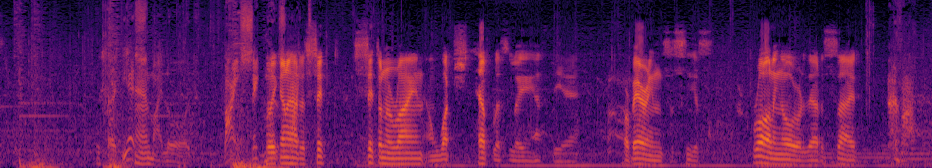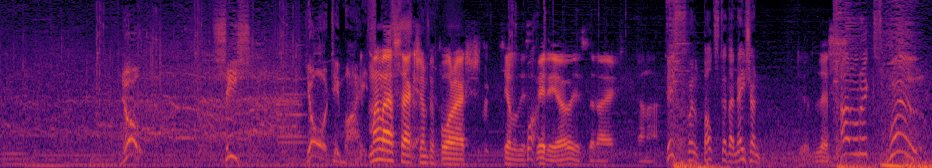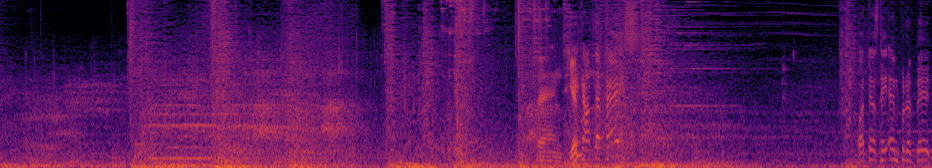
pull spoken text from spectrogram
Which I Yes, can't. my lord. By Sigmar. So we're gonna have to sit sit on a Rhine and watch helplessly as the uh, barbarians just crawling over the other side. Never. No! Cease your demise. My last action before I actually kill this What? video is that I gonna This will bolster the nation. do this. Ulric's will! Thank you. Pick up the pace! What does the Emperor bid?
